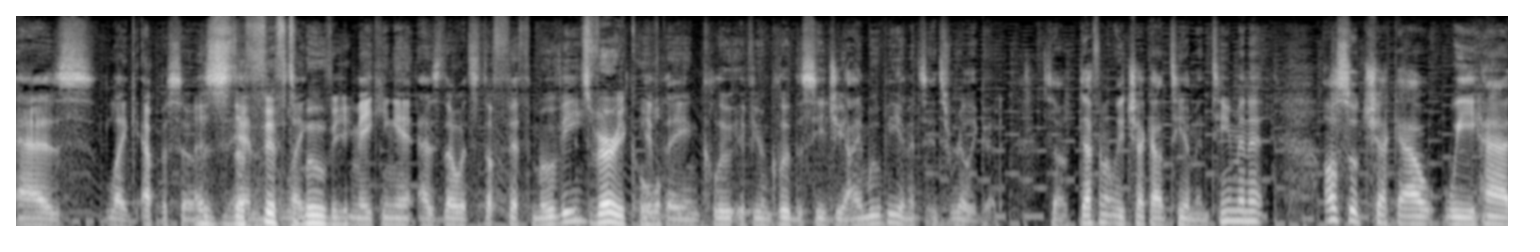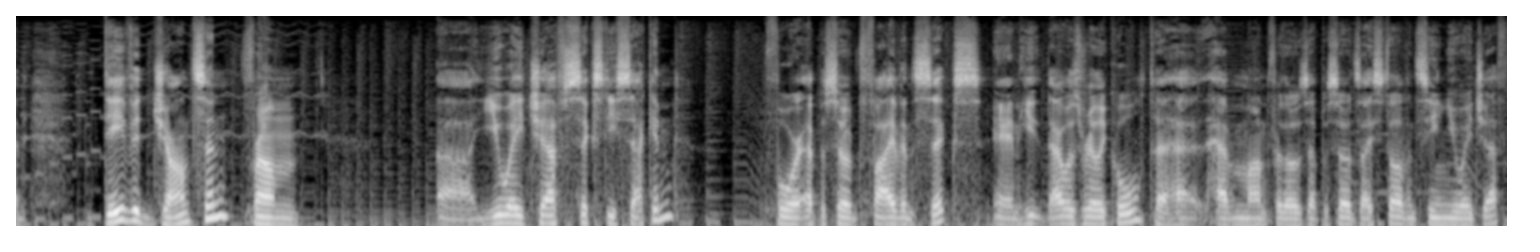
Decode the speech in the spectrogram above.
as like episodes As the and, fifth like, movie. making it as though it's the fifth movie. it's very cool. if they include if you include the CGI movie, and it's it's really good. So definitely check out TMNT Minute. Also check out we had David Johnson from uh, UHF 62nd for episode five and six, and he that was really cool to ha- have him on for those episodes. I still haven't seen UHF,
